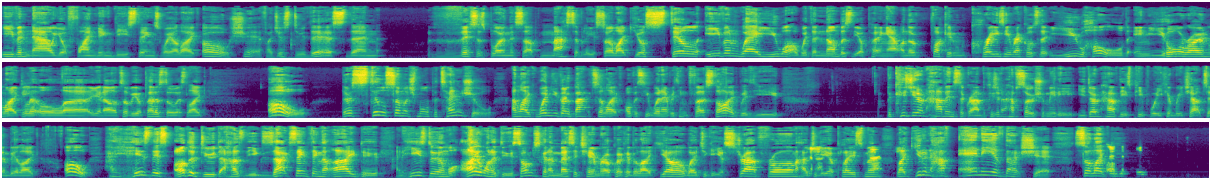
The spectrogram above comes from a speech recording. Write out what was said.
even now you're finding these things where you're like, oh shit, if I just do this, then this has blown this up massively. So like you're still even where you are with the numbers that you're putting out and the fucking crazy records that you hold in your own like little uh, you know top of your pedestal. It's like, oh, there's still so much more potential. And like when you go back to like obviously when everything first started with you, because you don't have Instagram, because you don't have social media, you don't have these people you can reach out to and be like, oh, hey, here's this other dude that has the exact same thing that I do, and he's doing what I want to do, so I'm just gonna message him real quick and be like, yo, where'd you get your strap from? How'd you get your placement? Like you didn't have any of that shit. So like And and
